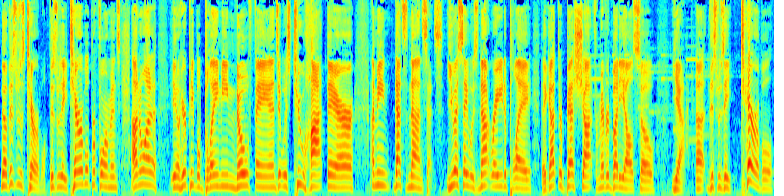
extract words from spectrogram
No, this was terrible. This was a terrible performance. I don't want to, you know, hear people blaming no fans. It was too hot there. I mean, that's nonsense. USA was not ready to play. They got their best shot from everybody else. So, yeah, uh, this was a terrible,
